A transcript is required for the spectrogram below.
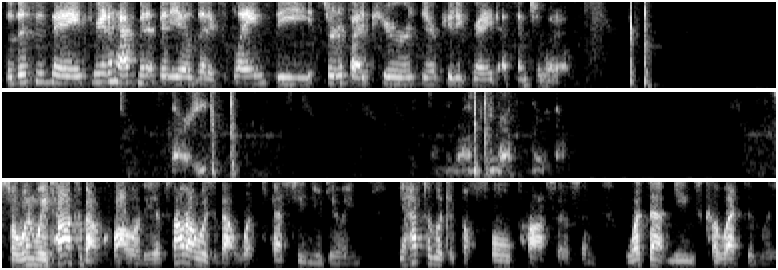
So this is a three and a half minute video that explains the certified pure therapeutic grade essential oils. Sorry. On the wrong arrow. There we go. So when we talk about quality, it's not always about what testing you're doing. You have to look at the whole process and what that means collectively.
